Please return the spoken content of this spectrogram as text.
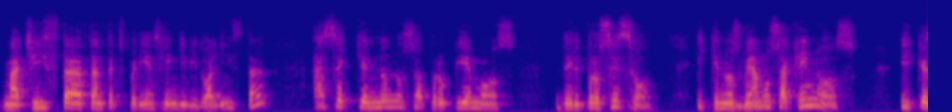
machista, tanta experiencia individualista, hace que no nos apropiemos del proceso y que nos veamos ajenos. Y que,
